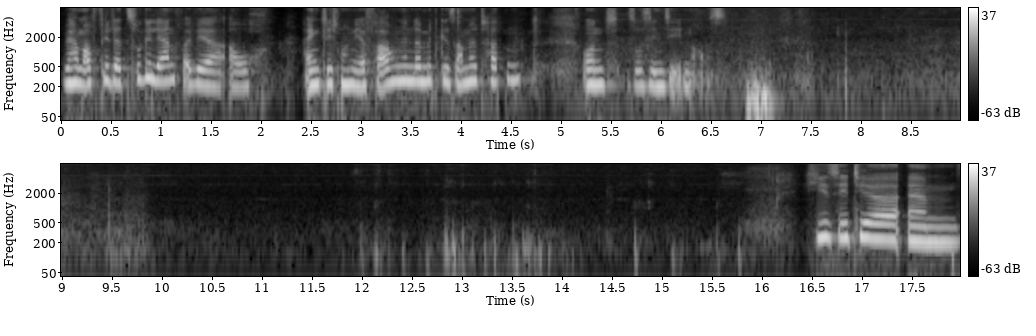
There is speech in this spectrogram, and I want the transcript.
wir haben auch viel dazugelernt, weil wir auch eigentlich noch nie Erfahrungen damit gesammelt hatten. Und so sehen sie eben aus. Hier seht ihr ähm,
